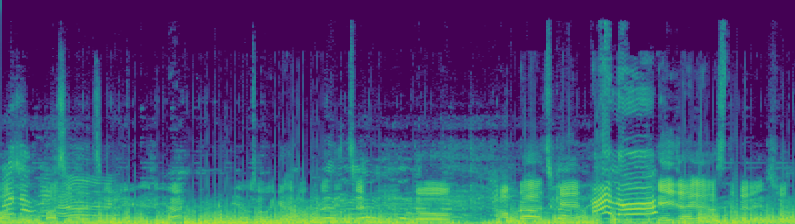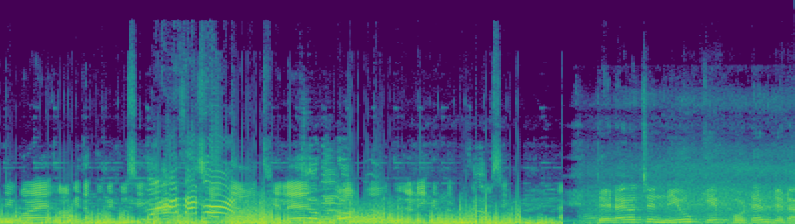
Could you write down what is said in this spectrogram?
পাশে পাশে রয়েছে রিয়া। রিয়া সবাইকে হ্যালো করে দিচ্ছে। তো আমরা আজকে এই জায়গায় আসতে পেরে সত্যি করে আমি তো খুবই খুশি। সাথে আমার ছেলে আমার বউ দুজনেই কিন্তু খুবই খুশি। তো এটাই হচ্ছে নিউ কেপ হোটেল, যেটা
